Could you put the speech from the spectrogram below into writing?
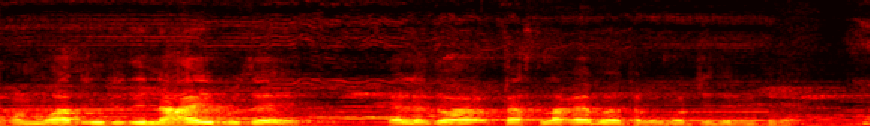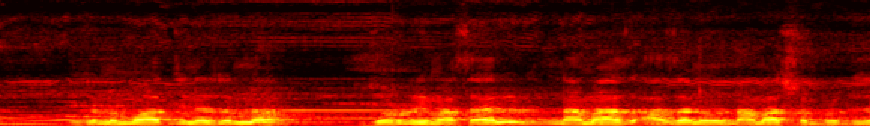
এখন মুয়াজ্জিন যদি নাই বুঝে, তাহলে তো প্যাস লাগাই বয়ে থাকবে মসজিদের ভিতরে। এই জন্য মুয়াজ্জিনের জন্য জরুরি মাসাইল, নামাজ আজানু নামাজ সম্পর্কিত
